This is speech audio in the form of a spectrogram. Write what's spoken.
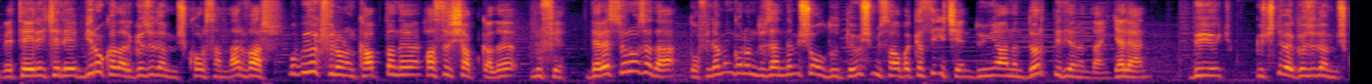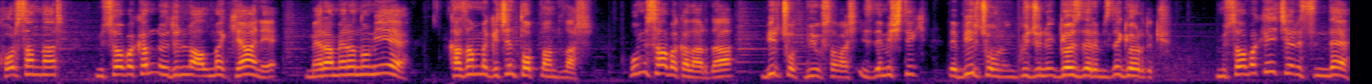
ve tehlikeli bir o kadar gözü dönmüş korsanlar var. Bu büyük filonun kaptanı Hasır Şapkalı Luffy. Dressrosa'da Doflamingo'nun düzenlemiş olduğu dövüş müsabakası için dünyanın dört bir yanından gelen büyük, güçlü ve gözü dönmüş korsanlar müsabakanın ödülünü almak yani Merameronomi'ye kazanmak için toplandılar. Bu müsabakalarda birçok büyük savaş izlemiştik ve birçoğunun gücünü gözlerimizle gördük. Müsabaka içerisinde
